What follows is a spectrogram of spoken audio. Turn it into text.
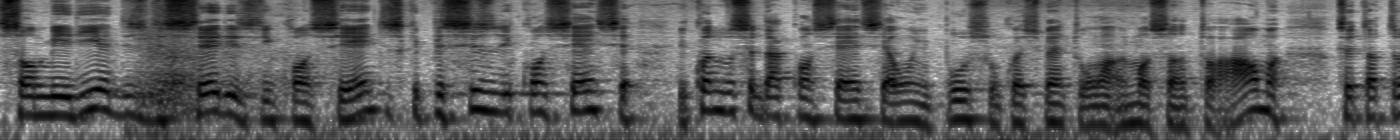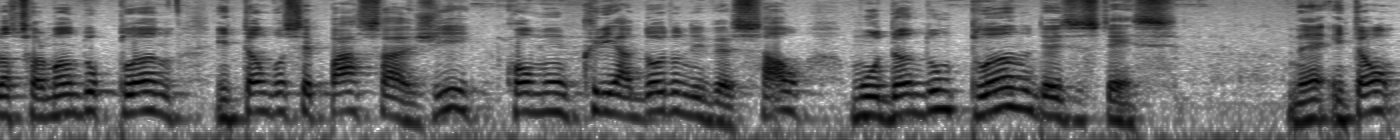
são miríades de seres inconscientes que precisam de consciência. E quando você dá consciência a um impulso, um conhecimento, uma emoção na tua alma, você está transformando o plano. Então você passa a agir como um criador universal, mudando um plano de existência. Né? Então,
